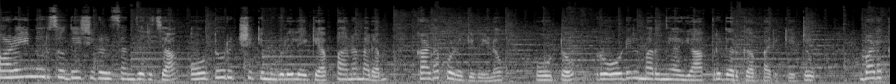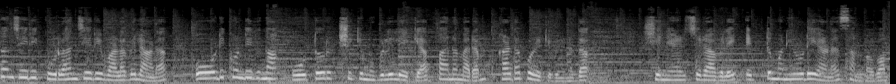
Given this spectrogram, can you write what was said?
Pazhayannur സ്വദേശികൾ സഞ്ചരിച്ച ഓട്ടോറിക്ഷയ്ക്ക് മുകളിലേക്ക് പനമരം കടപുഴകി വീണു. ഓട്ടോ റോഡിൽ മറിഞ്ഞ യാത്രികർക്ക് പരിക്കേറ്റു. വടക്കാഞ്ചേരി കുറാഞ്ചേരി വളവിലാണ് ഓടിക്കൊണ്ടിരുന്ന ഓട്ടോറിക്ഷയ്ക്ക് മുകളിലേക്ക് പനമരം കടപുഴകി വീണത്. ശനിയാഴ്ച രാവിലെ എട്ട് മണിയോടെയാണ് സംഭവം.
